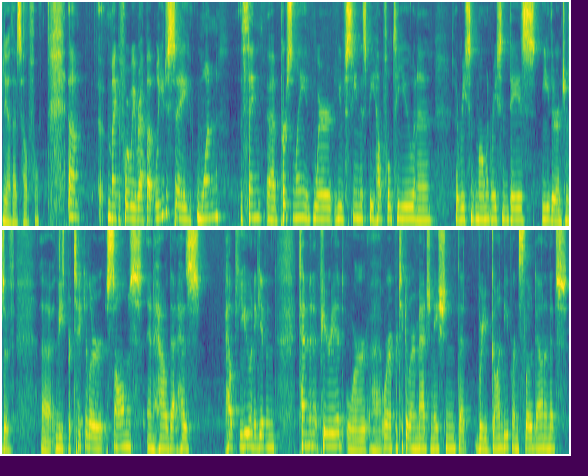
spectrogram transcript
yeah, that's helpful. Um, Mike, before we wrap up, will you just say one thing uh, personally where you've seen this be helpful to you in a, a recent moment, recent days, either in terms of uh, these particular psalms and how that has helped you in a given 10 minute period or uh, or a particular imagination that where you've gone deeper and slowed down and it's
